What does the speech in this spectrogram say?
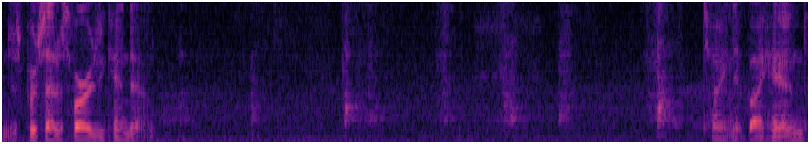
and just push that as far as you can down. Tighten it by hand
